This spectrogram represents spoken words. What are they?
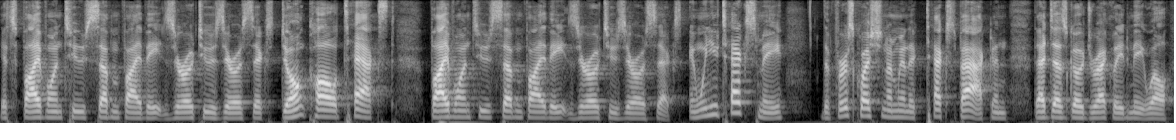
It's 512-758-0206. Don't call, text 512-758-0206. And when you text me, the first question I'm going to text back, and that does go directly to me. Well,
